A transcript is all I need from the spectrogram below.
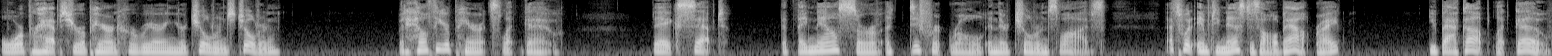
or perhaps you're a parent who are rearing your children's children. But healthier parents let go. They accept that they now serve a different role in their children's lives. That's what empty nest is all about, right? You back up, let go.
